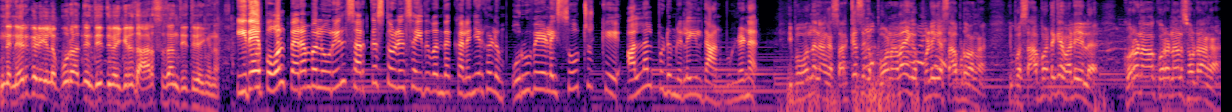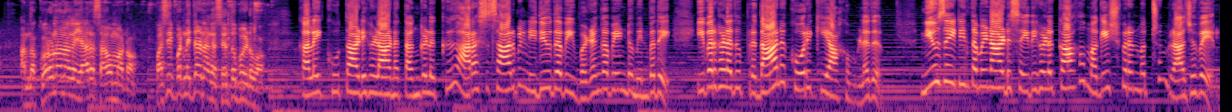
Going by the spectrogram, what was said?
இந்த நெருக்கடிகளை பூராத்தையும் தீர்த்து வைக்கிறது அரசு தான் தீர்த்து வைக்கணும். இதேபோல் பெரம்பலூரில் சர்க்கஸ் தொழில் செய்து வந்த கலைஞர்களும் ஒருவேளை சோற்றுக்கே அல்லல்படும் நிலையில்தான் உள்ளனர். இப்போ வந்து நாங்கள் சர்க்கஸுக்கு போனாதான் எங்கள் பிள்ளைங்க சாப்பிடுவாங்க. இப்போ சாப்பாட்டுக்கே வழி இல்லை. கொரோனா கொரோனான்னு சொல்கிறாங்க அந்த கொரோனா நாங்கள் யாரும் சாக மாட்டோம். பசி தான் நாங்கள் செத்து போயிடுவோம். கலை கூத்தாடிகளான தங்களுக்கு அரசு சார்பில் நிதியுதவி வழங்க வேண்டும் என்பதே இவர்களது பிரதான கோரிக்கையாக உள்ளது. நியூஸ் எயிட்டின் தமிழ்நாடு செய்திகளுக்காக மகேஸ்வரன் மற்றும் ராஜவேல்.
